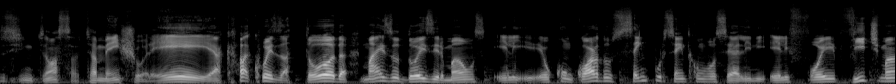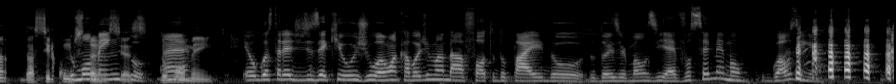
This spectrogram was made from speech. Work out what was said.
Assim, nossa, também chorei, aquela coisa toda. Mas o Dois Irmãos, ele, eu concordo 100% com você, Aline. Ele foi vítima das circunstâncias. Do momento. Do é. momento. Eu gostaria de dizer que o João acabou de mandar a foto do pai do, do Dois Irmãos e é você mesmo, igualzinho.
